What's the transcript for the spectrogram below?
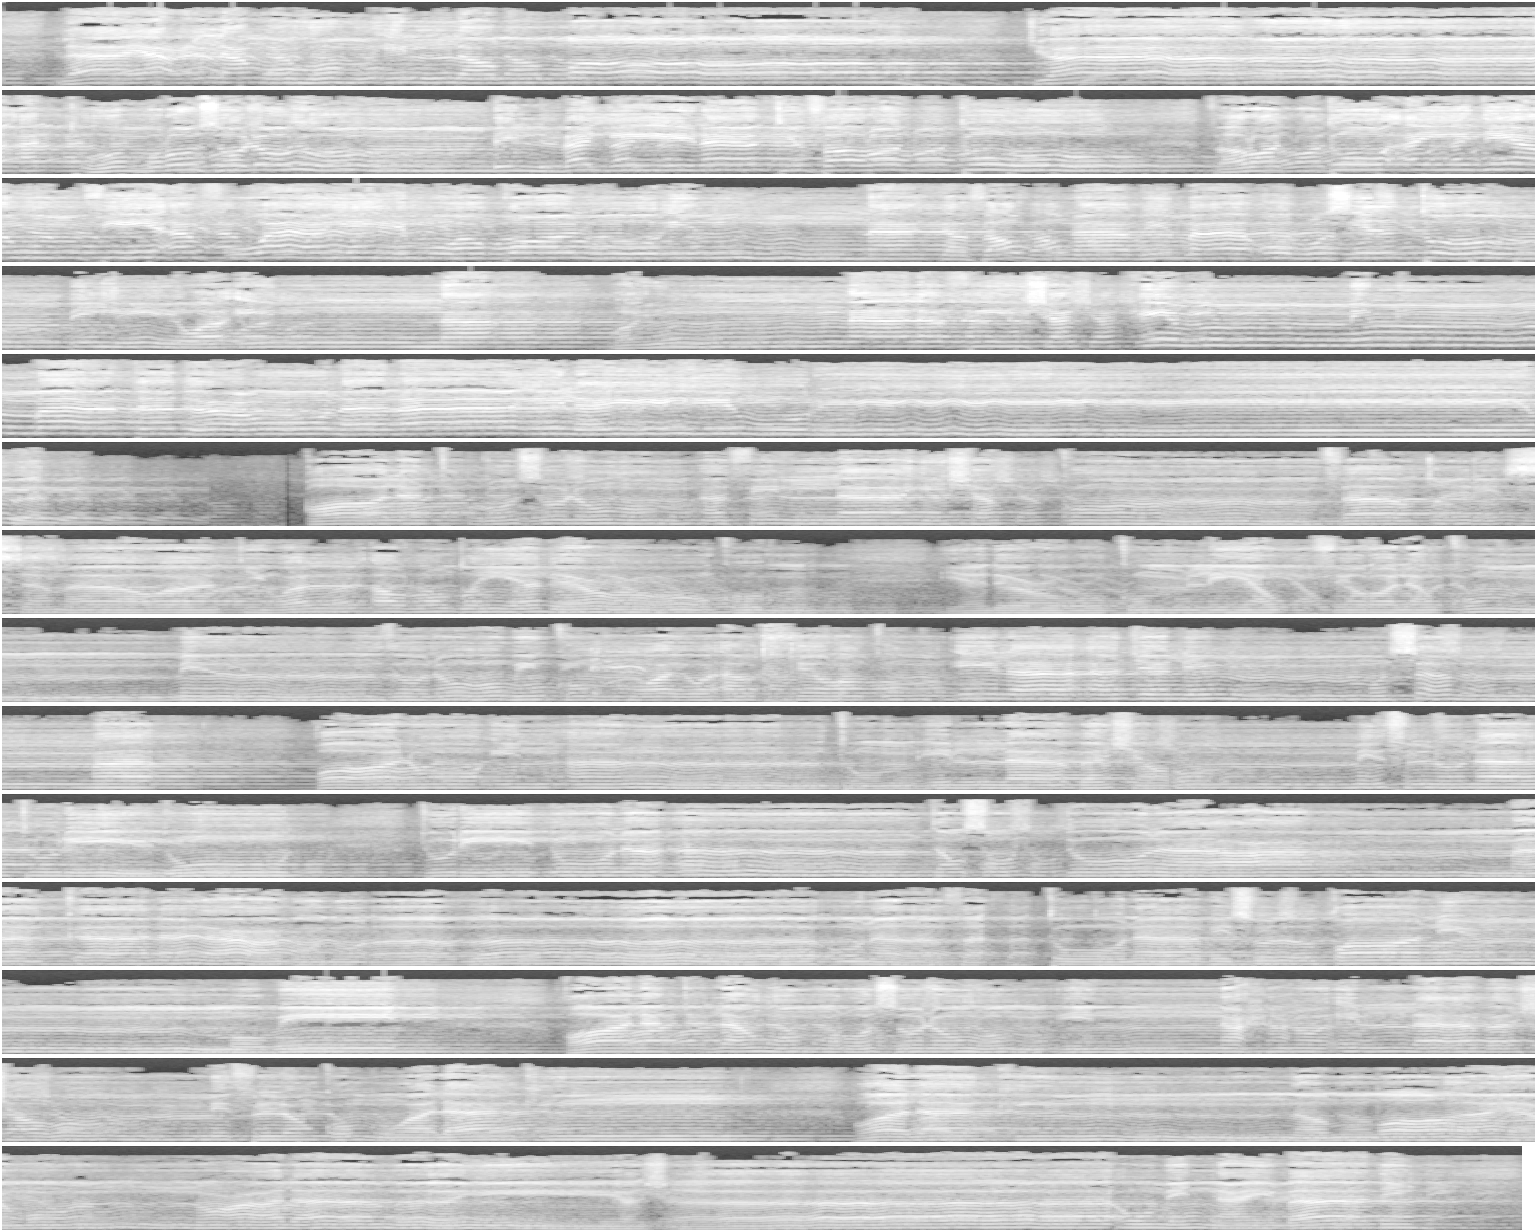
لا يعلمهم إلا الله. جاءتهم رسلهم بالبينات فردوا فردوا أيديهم في أفواههم وقالوا إنا كفرنا بما أرسلتم به وإنا, وإنا لفي شك مما تدعوننا إليه مريب. قالت رسلهم أفي الله شك فاطر السماوات والأرض يدعوكم يدعوكم ليغفر لكم من ذنوبكم ويؤخركم إلى أجل مسمى. قالوا إن أنتم إلا بشر مثلنا تريدون. تريدون أن تصدونا عما كان يعبد آباؤنا فأتونا بسلطان مبين. قالت لهم رسلهم إن نحن إلا بشر مثلكم ولكن ولكن الله يمن على من يشاء من عباده.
